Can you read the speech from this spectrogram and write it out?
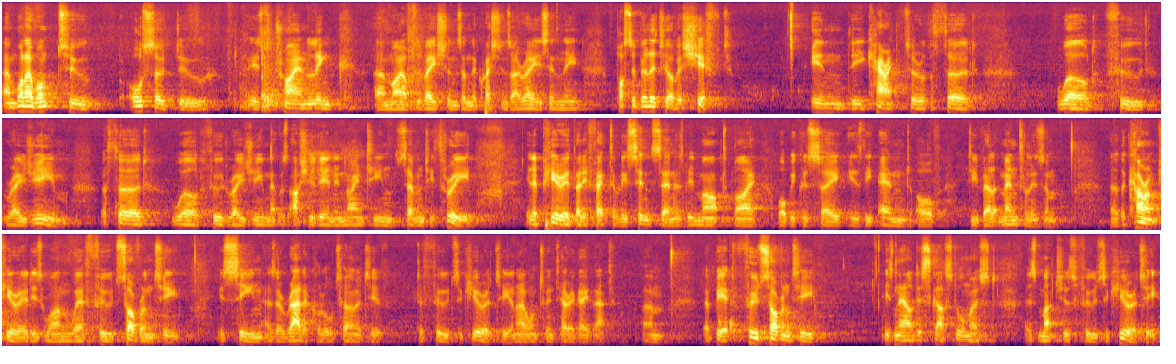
And what I want to also do is to try and link uh, my observations and the questions I raise in the possibility of a shift in the character of the third world food regime, a third world food regime that was ushered in in 1973 in a period that effectively since then has been marked by what we could say is the end of developmentalism. Uh, the current period is one where food sovereignty is seen as a radical alternative to food security, and I want to interrogate that um, a bit. Food sovereignty is now discussed almost as much as food security.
